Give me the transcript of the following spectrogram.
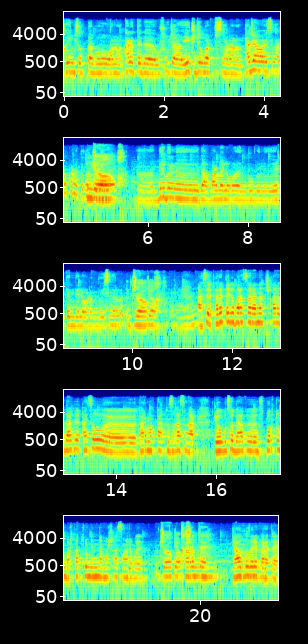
кыйынчылыктар болобу анан каратеге ушунча эки жыл барып турсуңар анан тажабайсыңарбы каратеге жок бир күнү дагы барбай эле коеюн бул күнү эртең деле барам дебейсиңерби жок. Жок. А силер каратеге барасыңар андан тышкары дагы кайсыл э, тармакта кызыгасыңар? Же болбосо дагы спорттун башка түрү менен да машыгасыңарбы жок Жок, карате жалгыз эле карате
